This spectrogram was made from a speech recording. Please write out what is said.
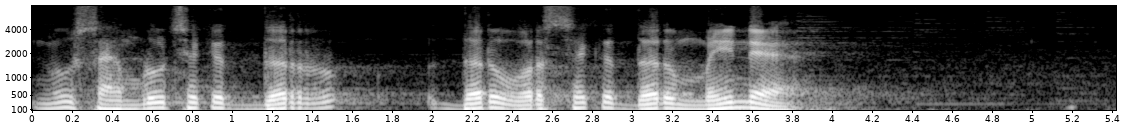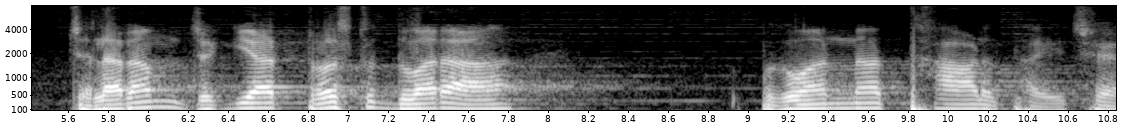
મેં સાંભળ્યું છે કે દર દર વર્ષે કે દર મહિને જલારામ જગ્યા ટ્રસ્ટ દ્વારા ભગવાનના થાળ થાય છે.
